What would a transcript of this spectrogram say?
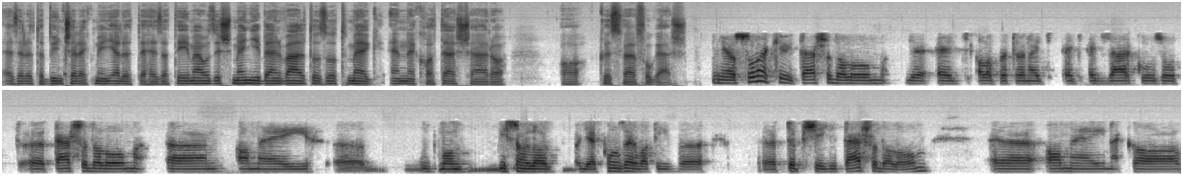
ezelőtt a bűncselekmény előtt ehhez a témához, és mennyiben változott meg ennek hatására a közfelfogás? A szlovákiai társadalom ugye egy alapvetően egy, egy, egy zárkózott társadalom, amely úgymond viszonylag ugye, konzervatív többségű társadalom, amelynek a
